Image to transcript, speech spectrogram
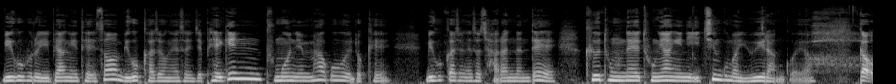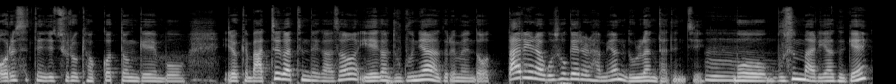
미국으로 입양이 돼서 미국 가정에서 이제 백인 부모님하고 이렇게 미국 가정에서 자랐는데 그 동네에 동양인이 이 친구만 유일한 거예요. 그러니까 어렸을 때 이제 주로 겪었던 게 뭐 이렇게 마트 같은 데 가서 얘가 누구냐 그러면 너 딸이라고 소개를 하면 놀란다든지 음. 뭐 무슨 말이야 그게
